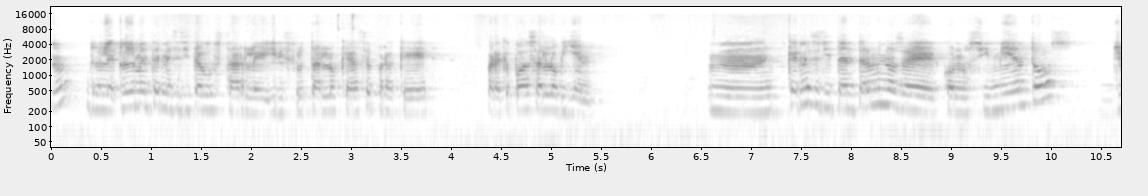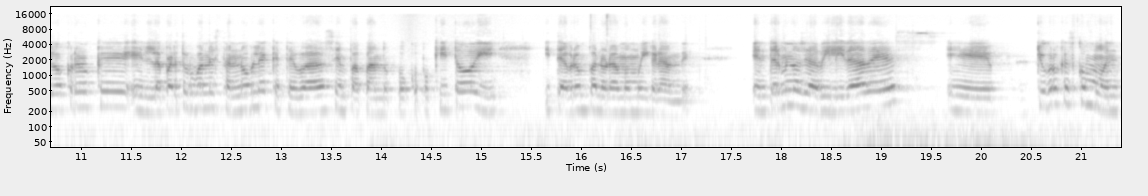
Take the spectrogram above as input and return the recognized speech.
¿no? Realmente necesita gustarle y disfrutar lo que hace para que, para que pueda hacerlo bien. Mm, ¿Qué necesita en términos de conocimientos? Yo creo que en la parte urbana es tan noble que te vas empapando poco a poquito y, y te abre un panorama muy grande. En términos de habilidades, eh, yo creo que es como en,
